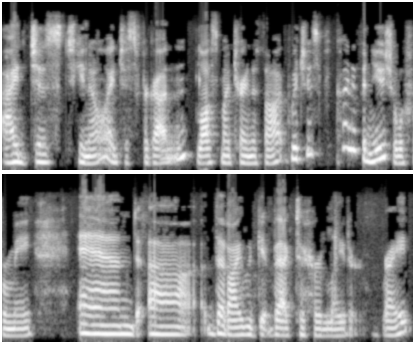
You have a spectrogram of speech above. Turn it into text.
I just, you know, I just forgotten, lost my train of thought, which is kind of unusual for me, and uh, that I would get back to her later, right?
